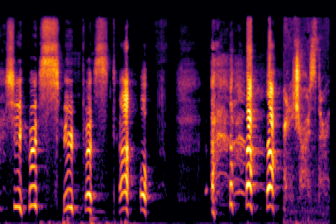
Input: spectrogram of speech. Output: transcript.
she was super stealth. Pretty sure it's through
